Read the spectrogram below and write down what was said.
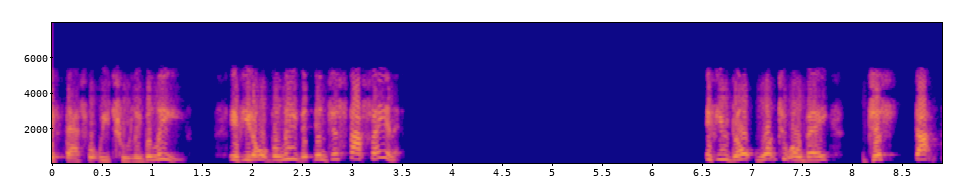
if that's what we truly believe. If you don't believe it, then just stop saying it. If you don't want to obey, just stop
